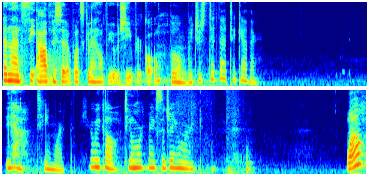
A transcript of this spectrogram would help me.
then that's the opposite of what's going to help you achieve your goal. Boom, we just did that together. Yeah, Teamwork. here we go. Teamwork makes the dream work. Well,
